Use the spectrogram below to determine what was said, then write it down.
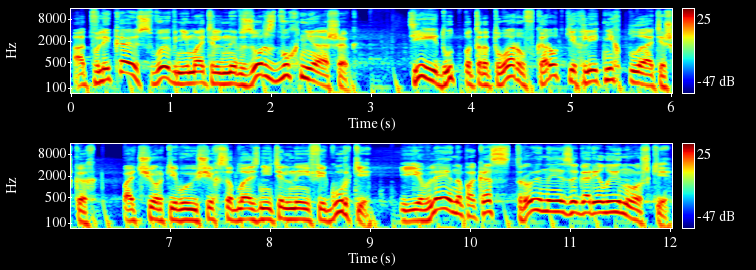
Отвлекаю свой внимательный взор с двух няшек. Те идут по тротуару в коротких летних платьишках, подчеркивающих соблазнительные фигурки и являя на показ стройные загорелые ножки.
